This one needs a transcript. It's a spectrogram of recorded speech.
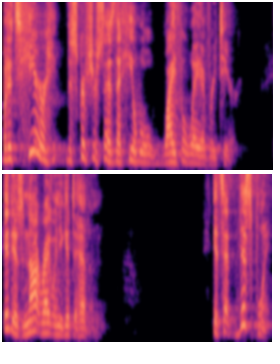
But it's here, the scripture says that he will wipe away every tear. It is not right when you get to heaven. It's at this point,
